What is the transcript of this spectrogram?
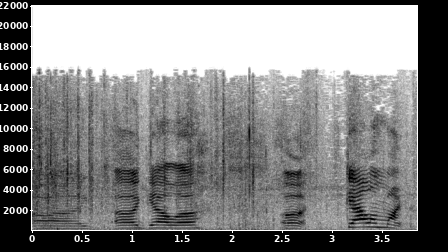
Uh, uh, Gala. Uh, Gallimimus.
